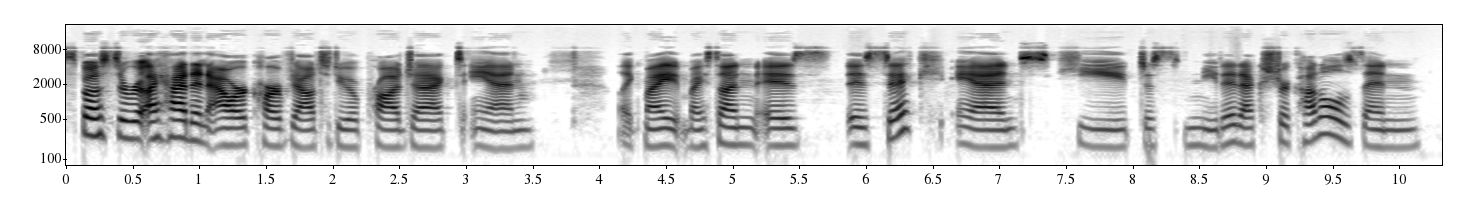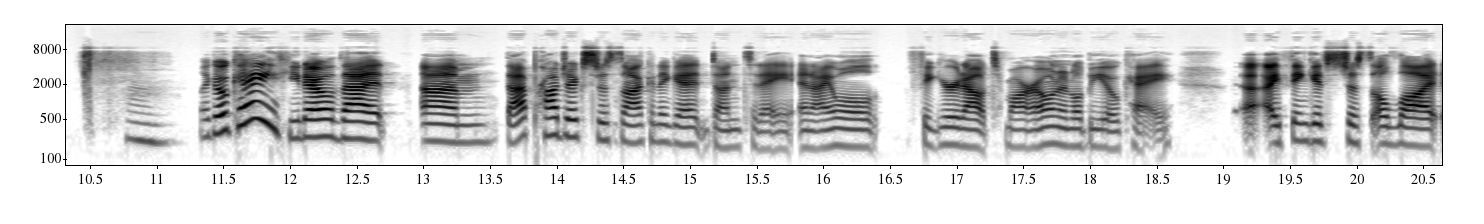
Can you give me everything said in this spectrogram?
supposed to re- i had an hour carved out to do a project and like my my son is is sick and he just needed extra cuddles and hmm. like okay you know that um that project's just not going to get done today and i will figure it out tomorrow and it'll be okay i think it's just a lot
